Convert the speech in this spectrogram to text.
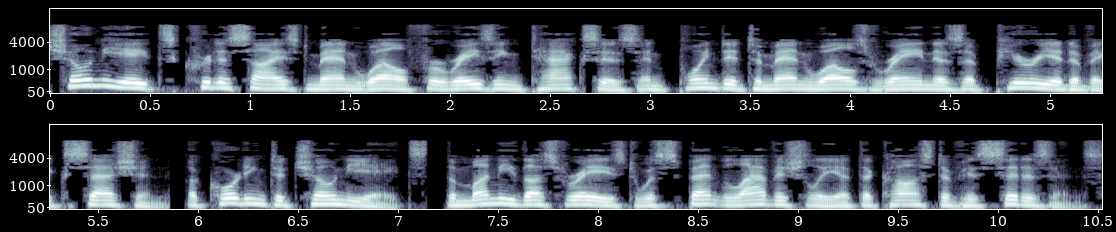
Choniates criticized Manuel for raising taxes and pointed to Manuel's reign as a period of accession. According to Choniates, the money thus raised was spent lavishly at the cost of his citizens.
